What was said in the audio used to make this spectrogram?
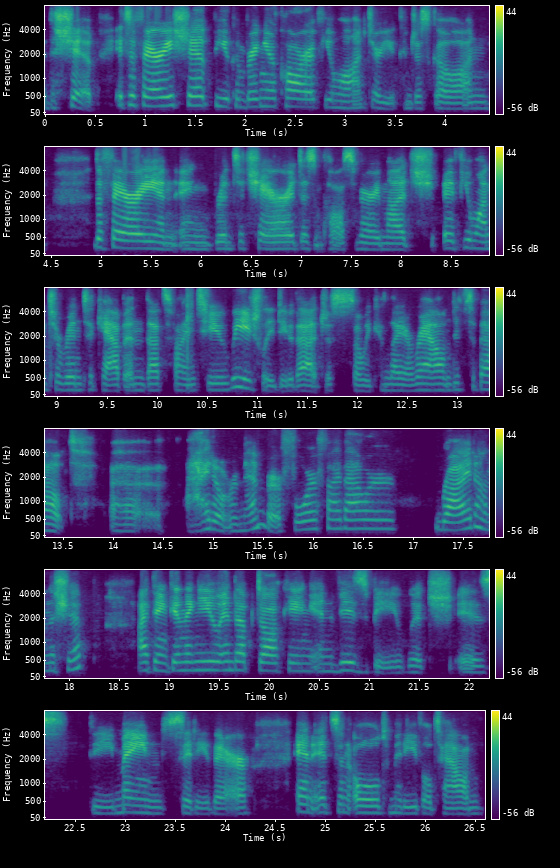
the ship. It's a ferry ship. You can bring your car if you want, or you can just go on the ferry and, and rent a chair. It doesn't cost very much. If you want to rent a cabin, that's fine too. We usually do that just so we can lay around. It's about uh, I don't remember four or five hour ride on the ship, I think, and then you end up docking in Visby, which is the main city there. And it's an old medieval town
